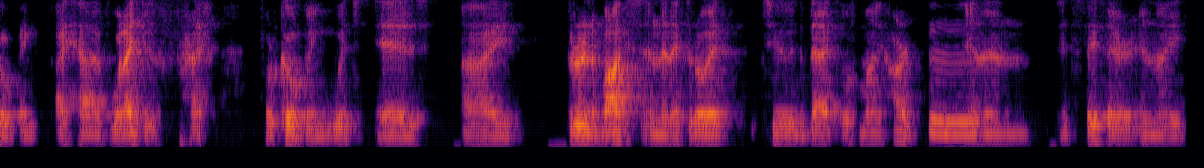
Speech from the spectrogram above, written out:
coping. I have what I do right, for coping, which is I put it in a box and then I throw it to the back of my heart, Mm, and then it stays there, and I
